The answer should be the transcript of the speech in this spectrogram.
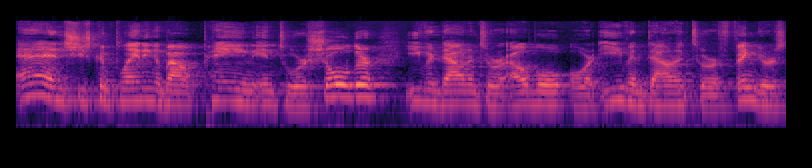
And she's complaining about pain into her shoulder, even down into her elbow, or even down into her fingers.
